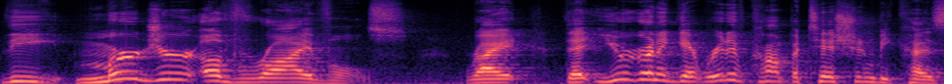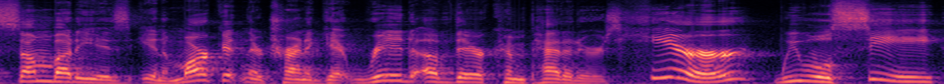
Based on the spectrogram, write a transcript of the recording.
the merger of rivals, right? That you're going to get rid of competition because somebody is in a market and they're trying to get rid of their competitors. Here, we will see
